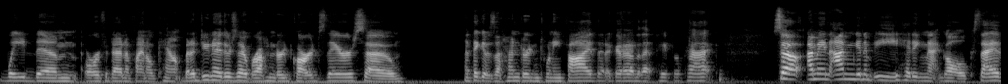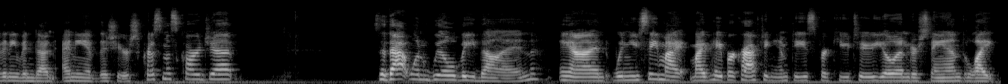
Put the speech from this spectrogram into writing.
weighed them or if I done a final count, but I do know there's over 100 cards there. So I think it was 125 that I got out of that paper pack. So, I mean, I'm going to be hitting that goal because I haven't even done any of this year's Christmas cards yet. So that one will be done. And when you see my, my paper crafting empties for Q2, you'll understand like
